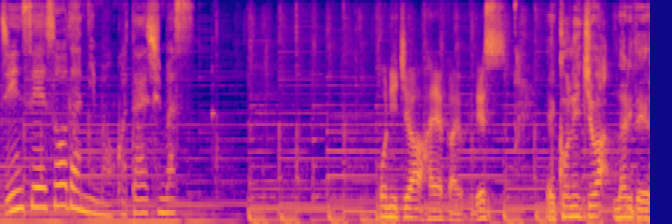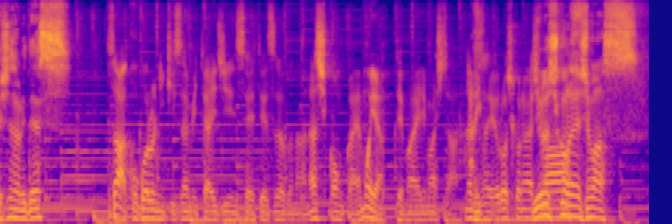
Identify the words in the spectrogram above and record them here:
人生相談にもお答えします。こんにちは早川由美です。えこんにちは成田義則です。さあ心に刻みたい人生哲学の話今回もやってまいりました。成田さんよろしくお願いしよます。ろしくお願いします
